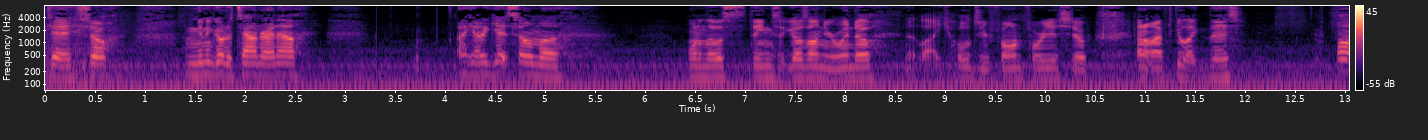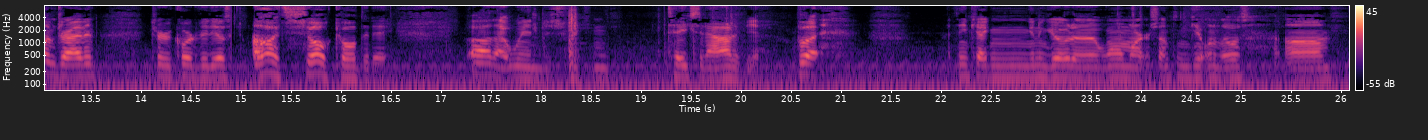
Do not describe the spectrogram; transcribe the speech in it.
Okay, so I'm gonna go to town right now. I gotta get some, uh, one of those things that goes on your window that like holds your phone for you so I don't have to go like this while I'm driving to record videos. Oh, it's so cold today. Oh, that wind just freaking takes it out of you. But I think I'm gonna go to Walmart or something and get one of those. Um,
